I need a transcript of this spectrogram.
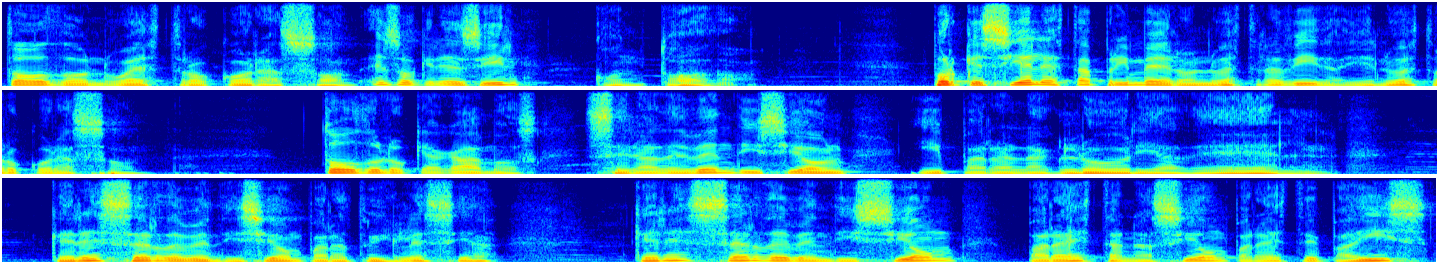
todo nuestro corazón. Eso quiere decir con todo. Porque si Él está primero en nuestra vida y en nuestro corazón, todo lo que hagamos será de bendición y para la gloria de Él. ¿Querés ser de bendición para tu iglesia? ¿Querés ser de bendición para esta nación, para este país?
